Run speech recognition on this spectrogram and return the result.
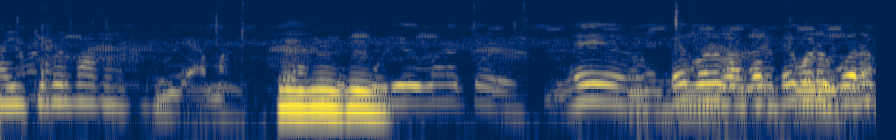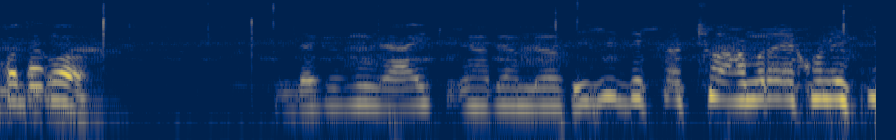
ইউটিউবের পাগল কথা কো দেখছিস আমরা এখন এসেছি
